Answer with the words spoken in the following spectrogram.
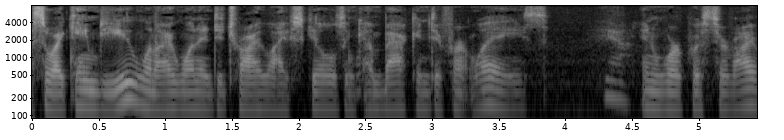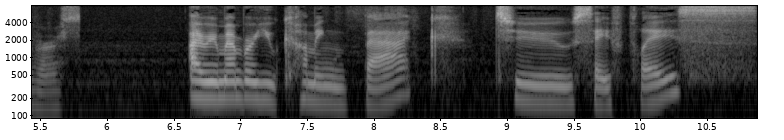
so I came to you when I wanted to try life skills and come back in different ways Yeah. and work with survivors. I remember you coming back to SafePlace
